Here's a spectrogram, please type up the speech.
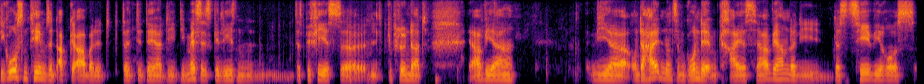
Die großen Themen sind abgearbeitet, der, der, die, die Messe ist gelesen, das Buffet ist äh, geplündert. Ja, wir, wir unterhalten uns im Grunde im Kreis. Ja, wir haben da die, das C-Virus.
